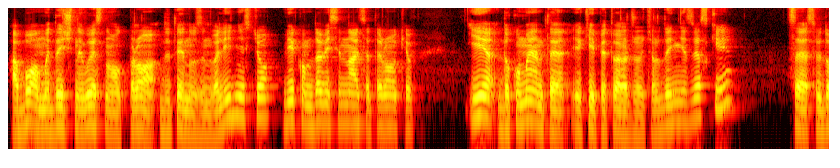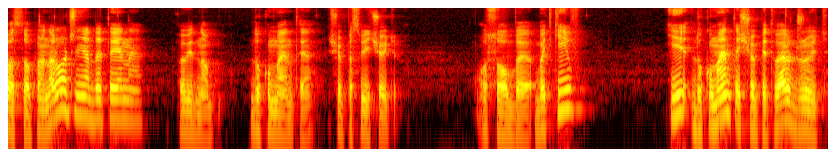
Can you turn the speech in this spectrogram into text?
або медичний висновок про дитину з інвалідністю віком до 18 років. І документи, які підтверджують родинні зв'язки, це свідоцтво про народження дитини, відповідно, документи, що посвідчують особи батьків, і документи, що підтверджують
